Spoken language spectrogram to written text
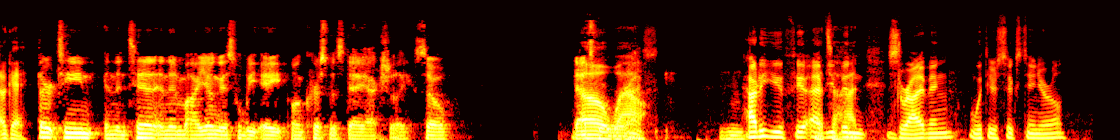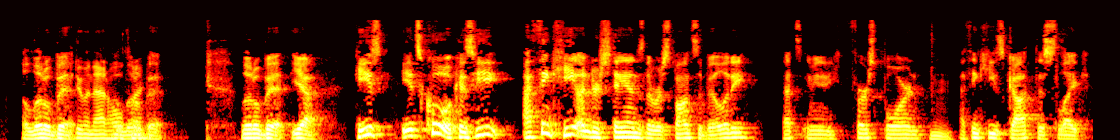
okay. 13 and then 10 and then my youngest will be 8 on Christmas day actually. So that's Oh, where we're wow. at. Mhm. How do you feel? Have That's you a been driving with your 16 year old? A little bit. Doing that whole a little thing? bit. A little bit. Yeah. He's it's cool cuz he I think he understands the responsibility. That's I mean, firstborn. Hmm. I think he's got this like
